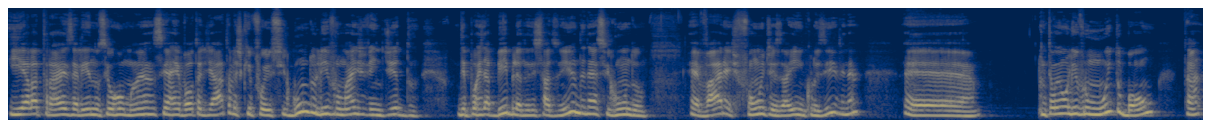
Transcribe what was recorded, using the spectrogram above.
E ela traz ali no seu romance A Revolta de Atlas, que foi o segundo livro mais vendido depois da Bíblia nos Estados Unidos, né? Segundo é, várias fontes aí, inclusive, né? É, então é um livro muito bom, tá?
